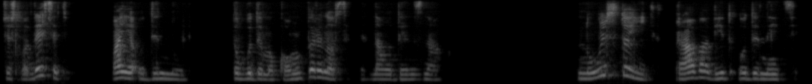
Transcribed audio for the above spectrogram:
число 10 має 1 0. То будемо кому переносити на один знак. 0 стоїть справа від одиниці.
